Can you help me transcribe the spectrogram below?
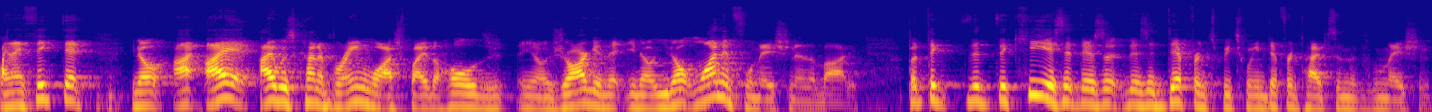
And I think that, you know, I, I, I was kind of brainwashed by the whole, you know, jargon that, you know, you don't want inflammation in the body. But the, the, the key is that there's a, there's a difference between different types of inflammation.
